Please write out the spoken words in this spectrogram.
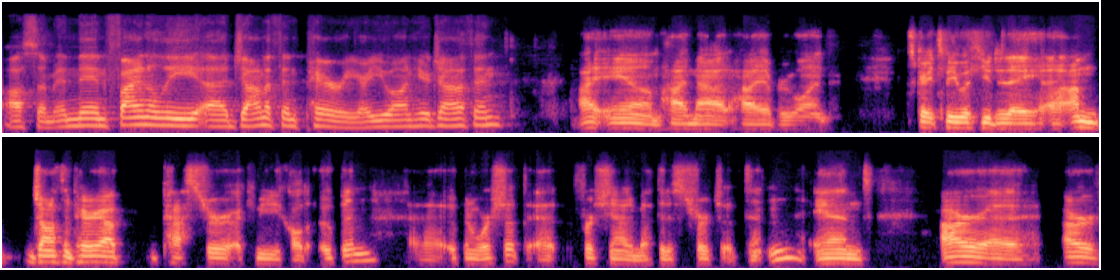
Awesome. And then finally, uh, Jonathan Perry. Are you on here, Jonathan? I am. Hi, Matt. Hi, everyone. It's great to be with you today. Uh, I'm Jonathan Perry. I pastor a community called Open, uh, Open Worship at First United Methodist Church of Denton. And our, uh, our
